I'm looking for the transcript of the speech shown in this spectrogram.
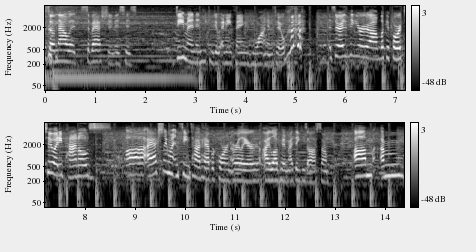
So now it's Sebastian is his demon, and he can do anything you want him to. Is there anything you're um, looking forward to? Any panels? Uh, I actually went and seen Todd Haberkorn earlier. I love him. I think he's awesome. Um, I'm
